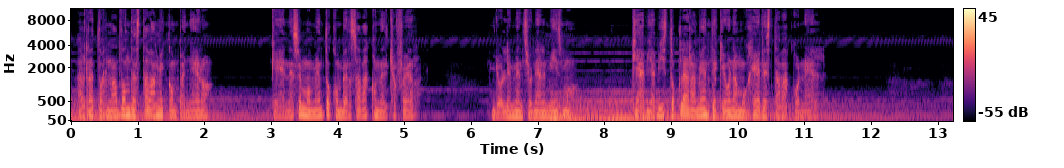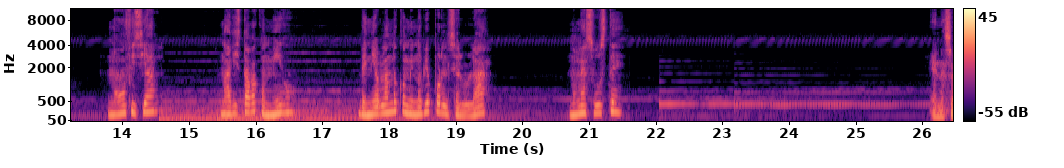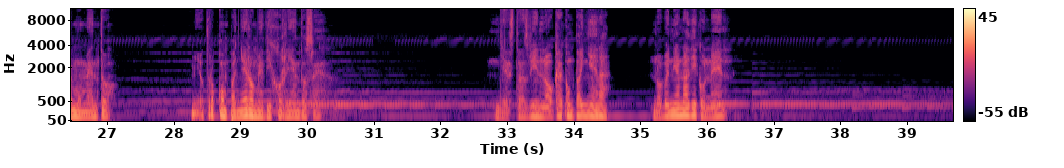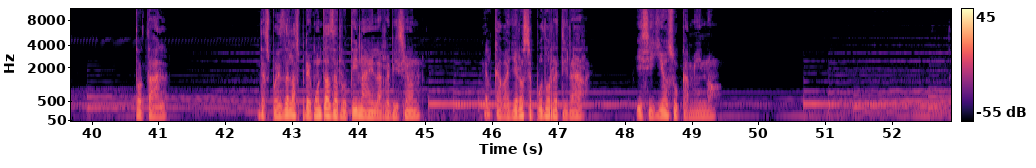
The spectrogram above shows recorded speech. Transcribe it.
Al retornar donde estaba mi compañero, que en ese momento conversaba con el chofer, yo le mencioné al mismo que había visto claramente que una mujer estaba con él. No, oficial. Nadie estaba conmigo. Venía hablando con mi novio por el celular. No me asuste. En ese momento, mi otro compañero me dijo riéndose. Ya estás bien loca, compañera. No venía nadie con él. Total, Después de las preguntas de rutina y la revisión, el caballero se pudo retirar y siguió su camino.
